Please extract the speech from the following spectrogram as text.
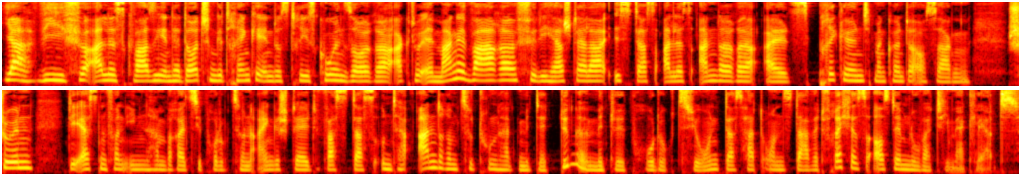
Ja, wie für alles quasi in der deutschen Getränkeindustrie ist Kohlensäure aktuell Mangelware. Für die Hersteller ist das alles andere als prickelnd. Man könnte auch sagen, schön. Die ersten von ihnen haben bereits die Produktion eingestellt. Was das unter anderem zu tun hat mit der Düngemittelproduktion, das hat uns David Freches aus dem Nova-Team erklärt.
